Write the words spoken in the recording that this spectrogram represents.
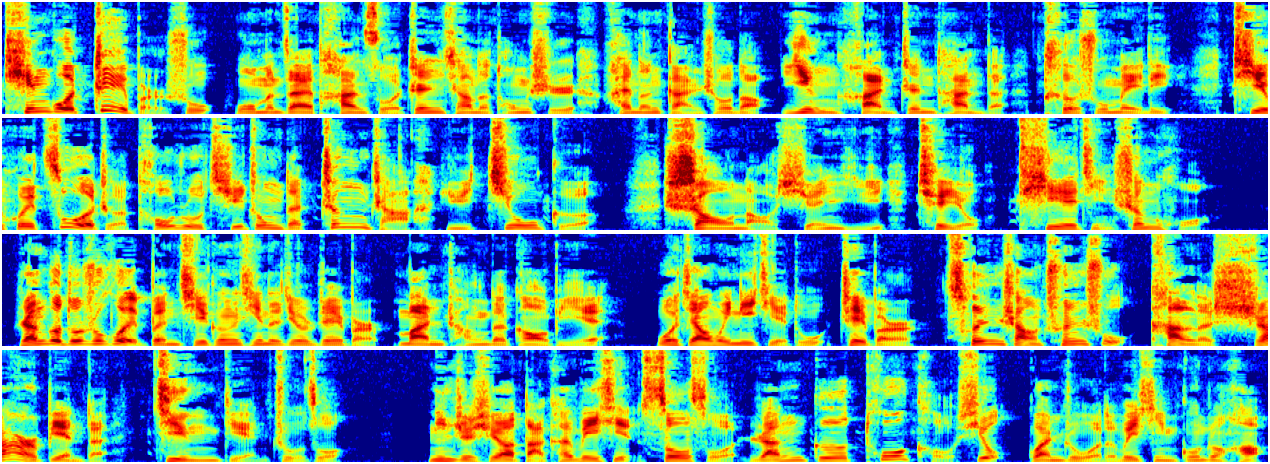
听过这本书，我们在探索真相的同时，还能感受到硬汉侦探的特殊魅力，体会作者投入其中的挣扎与纠葛，烧脑悬疑却又贴近生活。然哥读书会本期更新的就是这本《漫长的告别》，我将为你解读这本村上春树看了十二遍的经典著作。您只需要打开微信搜索“然哥脱口秀”，关注我的微信公众号。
